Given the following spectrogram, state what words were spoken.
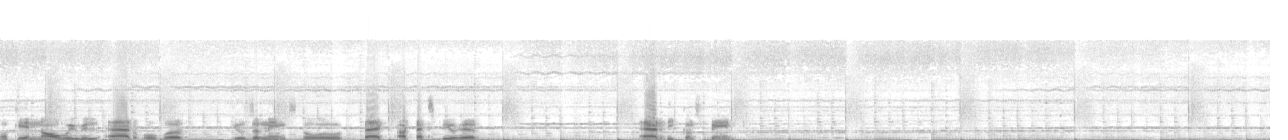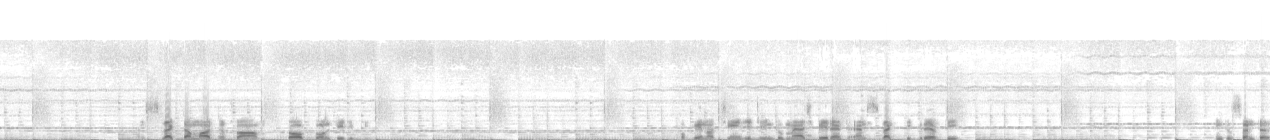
okay now we will add over username. So tag a text view here. Add the constraint. And select a margin from top 20 dp okay now change it into match parent and select the gravity into center.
